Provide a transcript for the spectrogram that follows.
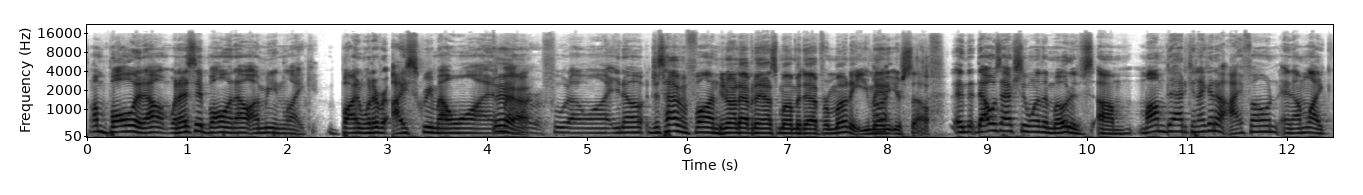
I'm balling out. When I say balling out, I mean like buying whatever ice cream I want, Yeah. whatever food I want. You know, just having fun. You're not having to ask mom and dad for money. You made Uh, it yourself. and that was actually one of the motives. Um, Mom, Dad, can I get an iPhone? And I'm like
